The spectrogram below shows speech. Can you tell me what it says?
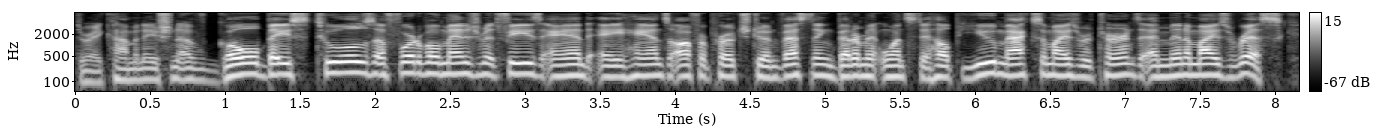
Through a combination of goal based tools, affordable management fees, and a hands off approach to investing, Betterment wants to help you maximize returns and minimize risk.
